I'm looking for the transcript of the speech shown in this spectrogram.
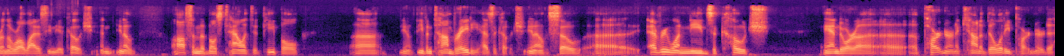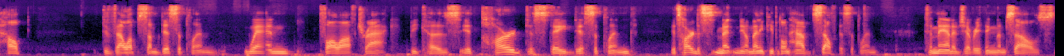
in the world, why does he need a coach? And you know, often the most talented people, uh, you know, even Tom Brady has a coach. You know, so uh, everyone needs a coach and or a, a partner, an accountability partner to help develop some discipline when fall off track because it's hard to stay disciplined. It's hard to, you know, many people don't have self discipline to manage everything themselves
